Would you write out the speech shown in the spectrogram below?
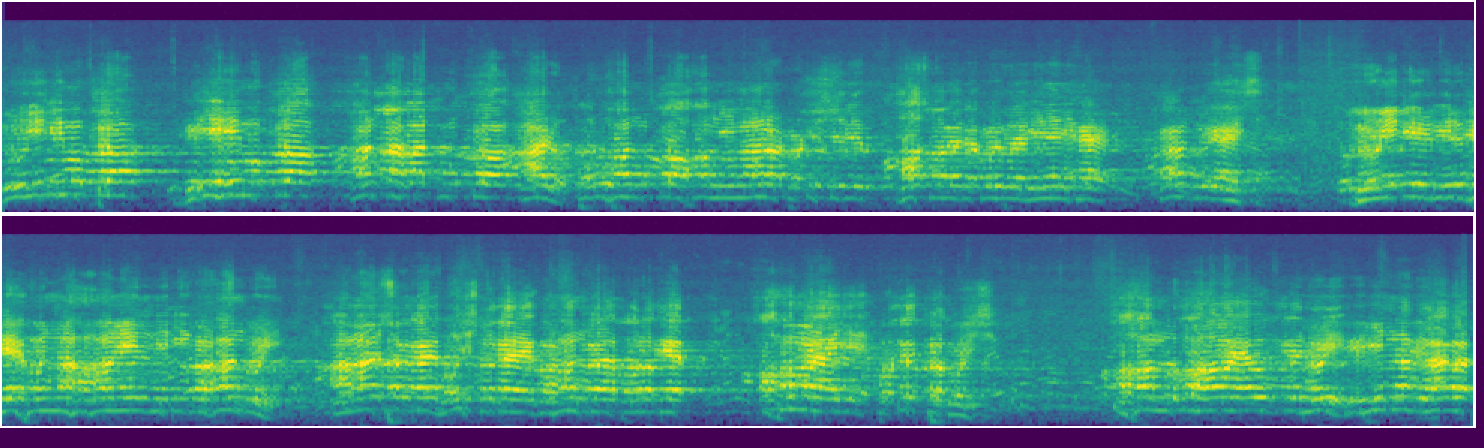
দুৰ্নীতিমুক্ত বিদেশীমুক্ত সন্ত্ৰাসবাদমুক্ত আৰু প্ৰদূষণমুক্ত অসম নিৰ্মাণৰ প্ৰতিশ্ৰুতি সহজভাৱে কৰিবলৈ দিনে নিশাই কাম কৰি আহিছে। দুৰ্নীতিৰ বিৰুদ্ধে শূন্য সহনীল নীতি গ্ৰহণ কৰি আমাৰ চৰকাৰে বলিষ্ঠতাৰে গ্ৰহণ কৰা পদক্ষেপ অসমৰ ৰাইজে প্ৰত্যক্ষ কৰিছে। অসম লোকসভা আয়োগকে ধৰি বিভিন্ন বিভাগত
